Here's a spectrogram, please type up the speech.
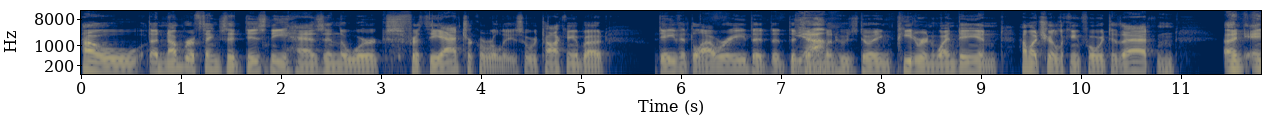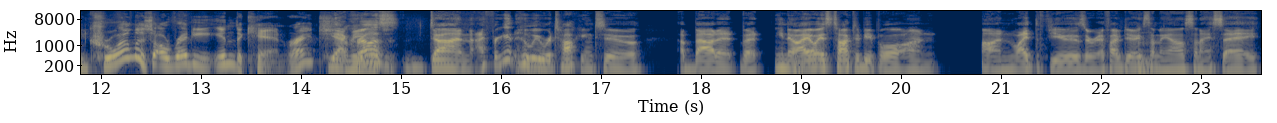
how a number of things that Disney has in the works for theatrical release? We're talking about David Lowery, the the, the Yeah. gentleman who's doing Peter and Wendy, and how much you're looking forward to that, and and and Cruella's already in the can, right? Yeah, I mean, Cruella's Hmm. done. I forget who we were talking to about it, but you know, Hmm. I always talk to people on on Light the Fuse or if I'm doing Hmm. something else and I say,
